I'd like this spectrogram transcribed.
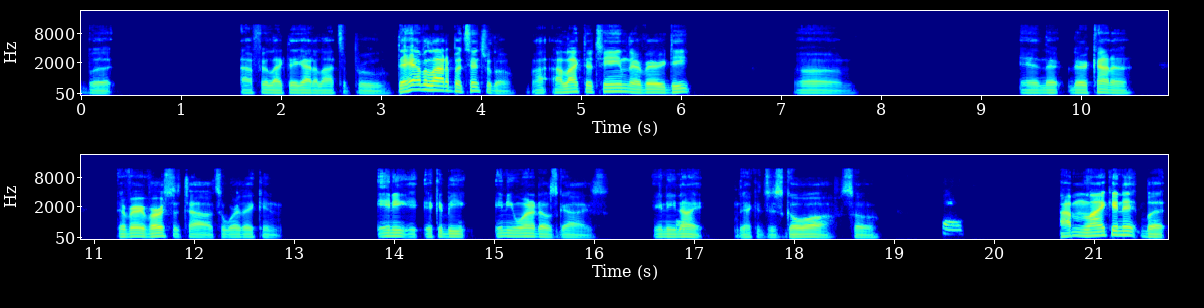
but I feel like they got a lot to prove. They have a lot of potential though. I, I like their team. They're very deep. Um, and they're they're kind of they're very versatile to where they can any it could be any one of those guys any night that could just go off. So okay. I'm liking it, but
